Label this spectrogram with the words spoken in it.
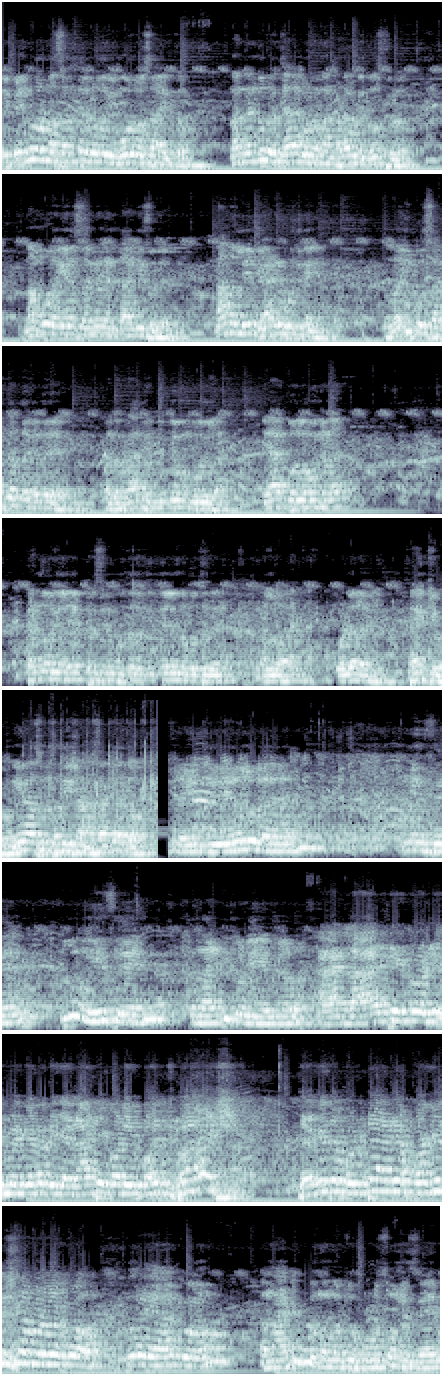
ಈ ಬೆಂಗಳೂರಿನ ಸಂತಗಳಿಗೆ ಮೂರು ವರ್ಷ ಆಯ್ತು. ನನ್ನ ನೆಂಡೂರು ಜಾಗ ಕೊಡರು ನನ್ನ ಪಡಗುಡಿ ದೋಸ್ತುಗಳು ನಮ್ಮೂರಿಗೆ ಸಂಘಟನೆ ಆಗಿಸಿದೆ ನಾನು ಅಲ್ಲಿ ಬ್ಯಾಟ್ರಿ ಕೊಡ್ತೀನಿ. ಲೈಫ್ ಸಖತ್ತಾಗದೆ ಅದು ರಾತ್ರಿ ನಿದ್ದೆ ಒಂದಿಲ್ಲ ಯಾಕೆ ಬರಲ್ಲ ಮುಂಜಾನೆ ಕಣ್ಣೂರಿಗೆ ಎಲೆಕ್ಟ್ರಿಸಿಟಿ ಬರ್ತದೆ ನಿದ್ದೆಯಿಂದ ಬರ್ತದೆ. ಅಲ್ವಾ? ಒಳ್ಳೆದಾಗಲಿ. ಥ್ಯಾಂಕ್ ಯು ನೀನಾಸನ ಸತೀಶ್ ಅಣ್ಣ ಸಖತ್ತು ಮೀಸೆ ಮೀಸೆ ನಾಟಿ ಕೊಡಿ ನಾಟಿ ಕೊಡಿ ಬೇಕಾದ್ರೆ ನಾಟಿ ಕೋಳಿ ಬಂದ್ ತೆಗೆದು ಬಿಟ್ಟೆ ಅದೇ ಪಗಿಲ್ಸ್ಕೊಂಡ್ಬಿಡ್ಬೇಕು ಯಾಕೋ? ಕೊಡು ಮತ್ತು ಸರ್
